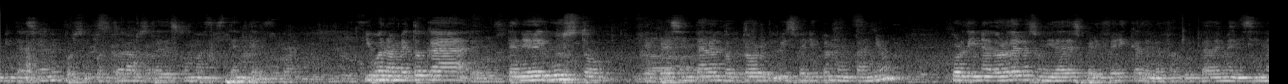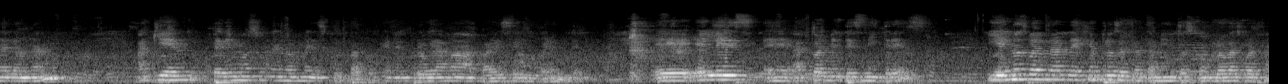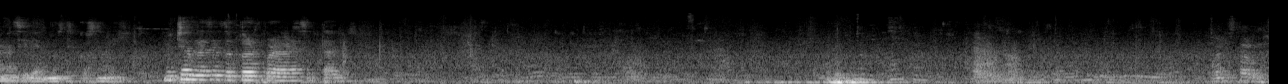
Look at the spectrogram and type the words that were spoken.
invitación y por supuesto a ustedes como asistentes. Y bueno, me toca tener el gusto de presentar al doctor Luis Felipe Montaño, coordinador de las unidades periféricas de la Facultad de Medicina de la UNAM, a quien pedimos una enorme disculpa porque en el programa aparece diferente. Eh, él es, eh, actualmente es NI3 y él nos va a hablar de ejemplos de tratamientos con drogas huérfanas y diagnósticos en México. Muchas gracias doctor por haber aceptado. Buenas tardes.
